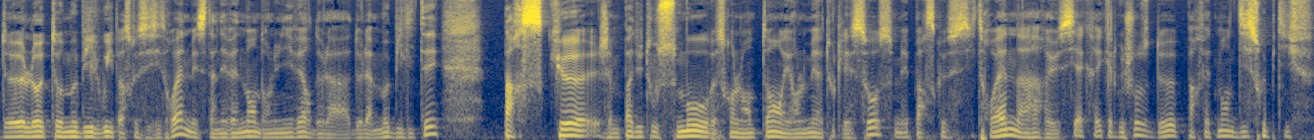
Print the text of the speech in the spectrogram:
de l'automobile, oui, parce que c'est Citroën, mais c'est un événement dans l'univers de la mobilité. Parce que, j'aime pas du tout ce mot, parce qu'on l'entend et on le met à toutes les sauces, mais parce que Citroën a réussi à créer quelque chose de parfaitement disruptif.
